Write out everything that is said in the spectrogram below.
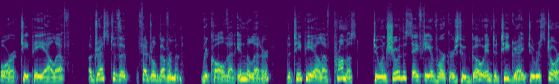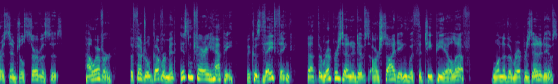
or TPLF, addressed to the federal government. Recall that in the letter, the TPLF promised to ensure the safety of workers who'd go into Tigray to restore essential services. However, the federal government isn't very happy because they think that the representatives are siding with the TPLF. One of the representatives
